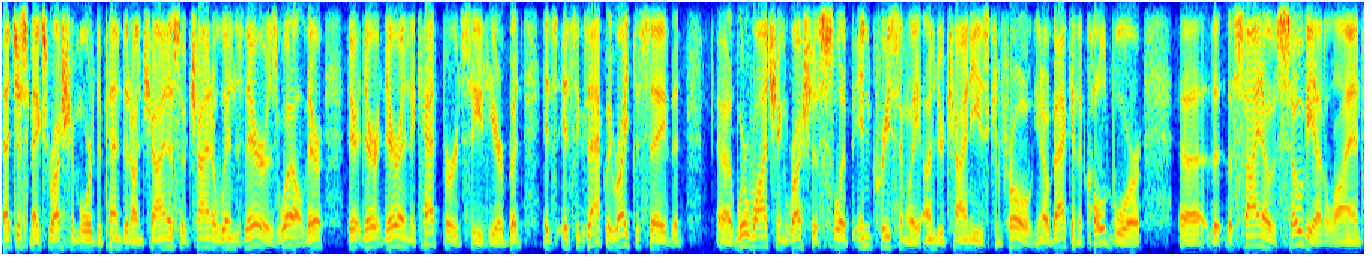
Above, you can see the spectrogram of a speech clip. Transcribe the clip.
that just makes Russia more dependent on China. So China wins there as well. They're they're they're they're in the catbird seat here. But it's it's exactly right to say that uh, we're watching Russia slip increasingly under Chinese control. You know, back in the Cold War, uh, the the Sino-Soviet alliance.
